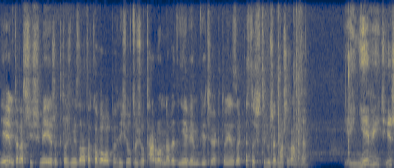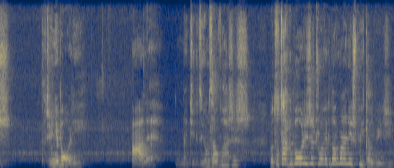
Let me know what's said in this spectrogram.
Nie wiem, teraz się śmieję, że ktoś mnie zaatakował, a pewnie się o coś otarłam, nawet nie wiem, wiecie jak to jest. Jak jest coś w stylu, że jak masz ranę, jej nie widzisz, to cię nie boli. Ale w momencie, gdy ją zauważysz, no to tak boli, że człowiek normalnie szpital widzi.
